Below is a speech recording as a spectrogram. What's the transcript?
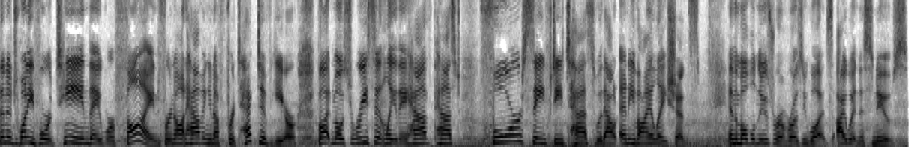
Then in 2014, they were fined for not having enough protective gear. But most recently, they have passed four safety tests without any violations. In the mobile newsroom, Rosie Woods, Eyewitness News.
